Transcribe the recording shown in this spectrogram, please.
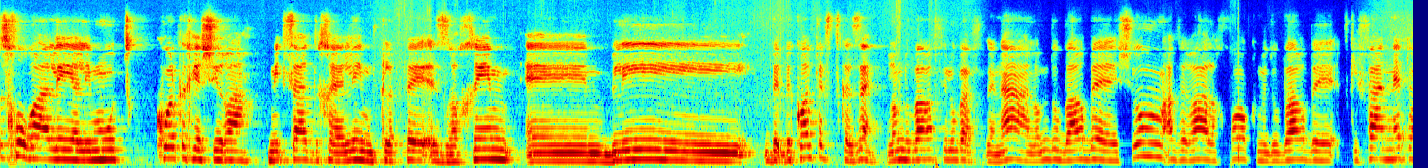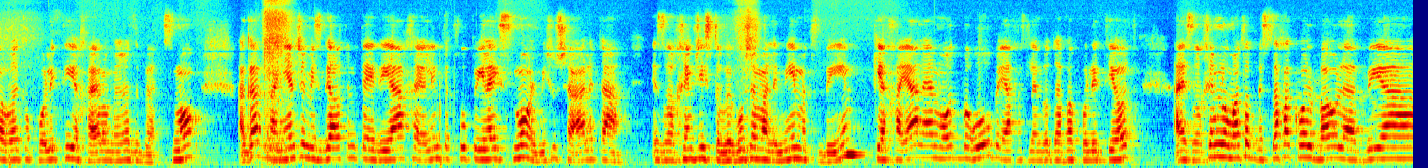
זכורה לי אלימות כל כך ישירה מצד חיילים כלפי אזרחים, אה, בלי... בקונטקסט כזה. לא מדובר אפילו בהפגנה, לא מדובר בשום עבירה על החוק, מדובר בתקיפה נטו על רקע פוליטי, החייל אומר את זה בעצמו. אגב, מעניין שמסגרתם את הידיעה, החיילים תקפו פעילי שמאל. מישהו שאל את האזרחים שהסתובבו שם למי הם מצביעים? כי החייל היה מאוד ברור ביחס לעמדותיו הפוליטיות. האזרחים לעומת זאת בסך הכל באו להביע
